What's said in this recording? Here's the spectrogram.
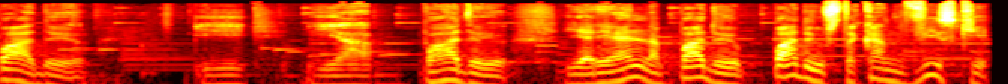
падаю. И я падаю, я реально падаю, падаю в стакан виски.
